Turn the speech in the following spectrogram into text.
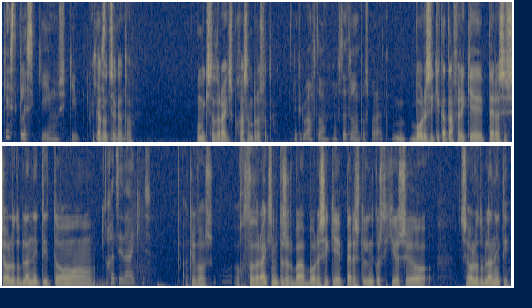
Και στην κλασική μουσική. και 100%. στην- Ο Μίκης Θοδωράκης που χάσαμε πρόσφατα. Ακριβώς, αυτό, αυτό ήθελα να πω ως παράδειγμα. μπόρεσε και κατάφερε και πέρασε σε όλο τον πλανήτη το... Ο Χατζηδάκης. Ακριβώς. Ο Θοδωράκης με το Ζορμπά μπόρεσε και πέρασε το ελληνικό στοιχείο σε, ο- σε όλο τον πλανήτη.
